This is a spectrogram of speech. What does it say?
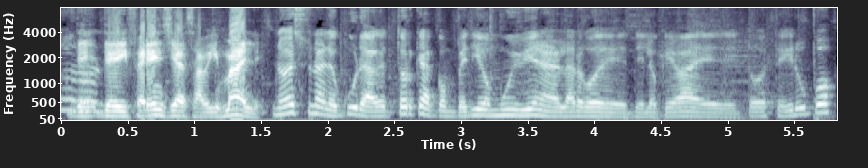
No, de- no. de diferencias abismales. No es una locura. Torque ha competido muy bien a lo largo de, de lo que va de, de todo este grupo.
